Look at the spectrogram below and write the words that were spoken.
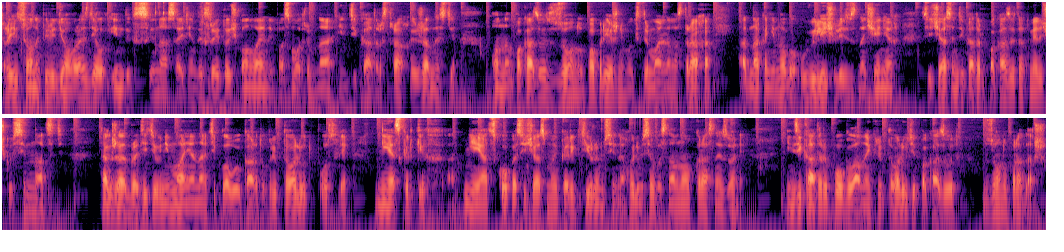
Традиционно перейдем в раздел индексы на сайте indexrate.online и посмотрим на индикатор страха и жадности. Он нам показывает зону по-прежнему экстремального страха, однако немного увеличились в значениях. Сейчас индикатор показывает отметочку 17. Также обратите внимание на тепловую карту криптовалют. После нескольких дней отскока сейчас мы корректируемся и находимся в основном в красной зоне. Индикаторы по главной криптовалюте показывают зону продаж.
